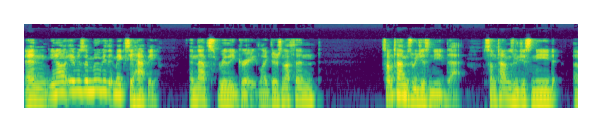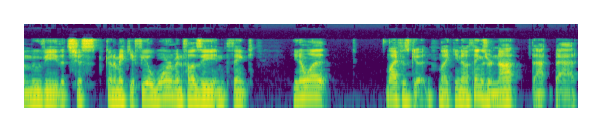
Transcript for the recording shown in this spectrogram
and you know it was a movie that makes you happy and that's really great. Like there's nothing sometimes we just need that. Sometimes we just need a movie that's just going to make you feel warm and fuzzy and think, you know what? Life is good. Like, you know, things are not that bad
